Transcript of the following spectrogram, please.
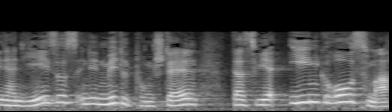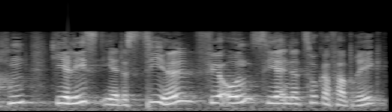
den Herrn Jesus in den Mittelpunkt stellen, dass wir ihn groß machen. Hier liest ihr das Ziel für uns hier in der Zuckerfabrik,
